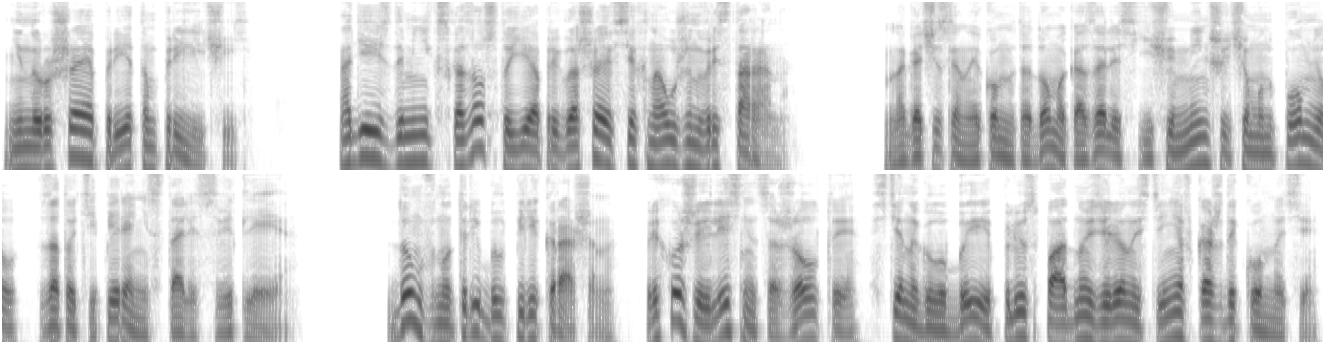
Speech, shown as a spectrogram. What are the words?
не нарушая при этом приличий. «Надеюсь, Доминик сказал, что я приглашаю всех на ужин в ресторан». Многочисленные комнаты дома казались еще меньше, чем он помнил, зато теперь они стали светлее. Дом внутри был перекрашен. Прихожая и лестница желтые, стены голубые, плюс по одной зеленой стене в каждой комнате,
